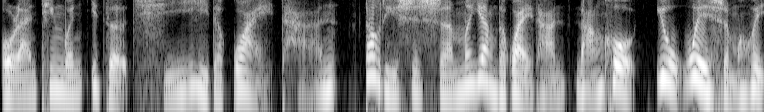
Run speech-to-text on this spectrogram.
偶然听闻一则奇异的怪谈。到底是什么样的怪谈？然后又为什么会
